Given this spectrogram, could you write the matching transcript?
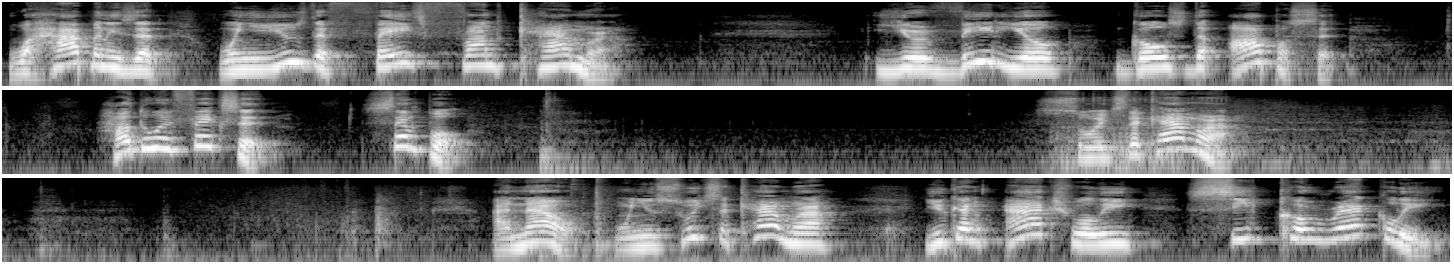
What happened is that when you use the face front camera, your video goes the opposite. How do we fix it? Simple. Switch the camera. And now, when you switch the camera, you can actually see correctly.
